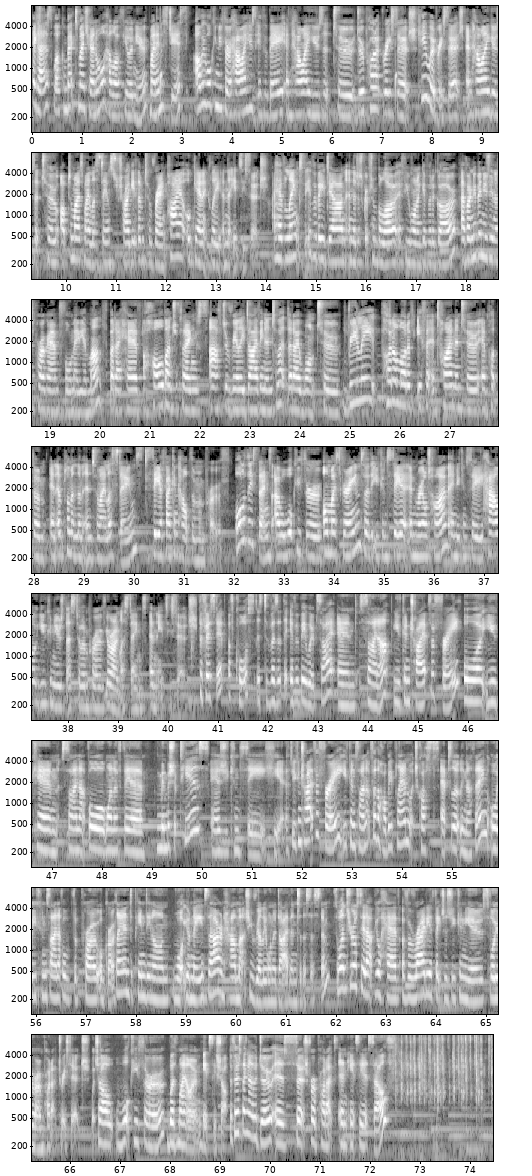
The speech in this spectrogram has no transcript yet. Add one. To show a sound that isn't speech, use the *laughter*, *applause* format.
Hey guys, welcome back to my channel. Hello if you're new. My name is Jess. I'll be walking you through how I use Everbee and how I use it to do product research, keyword research, and how I use it to optimize my listings to try get them to rank higher organically in the Etsy search. I have links for Everbee down in the description below if you want to give it a go. I've only been using this program for maybe a month, but I have a whole bunch of things after really diving into it that I want to really put a lot of effort and time into and put them and implement them into my listing to see if I can help them improve. All of these things I will walk you through on my screen so that you can see it in real time and you can see how you can use this to improve your own listings in Etsy search. The first step, of course, is to visit the Everbee website and sign up. You can try it for free or you can sign up for one of their membership tiers as you can see here. So you can try it for free. You can sign up for the hobby plan which costs absolutely nothing or you can sign up for the pro or growth plan depending on what your needs are and how much you really want to dive into the system. So once you're all set up you'll have a variety of features you can use for your own product research which I'll walk you through with my own Etsy shop. The first thing I would do is search for a product in Etsy itself.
